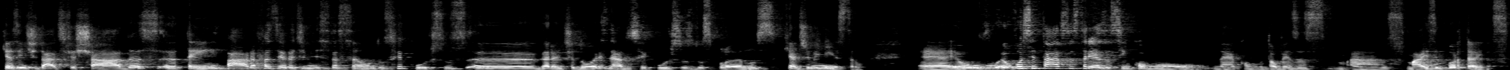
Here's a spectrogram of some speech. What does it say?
que as entidades fechadas uh, têm para fazer a administração dos recursos uh, garantidores, né, dos recursos dos planos que administram. É, eu, eu vou citar essas três, assim, como, né, como talvez as, as mais importantes.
